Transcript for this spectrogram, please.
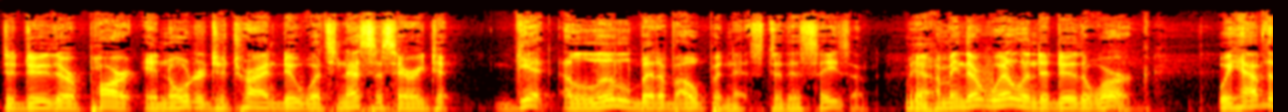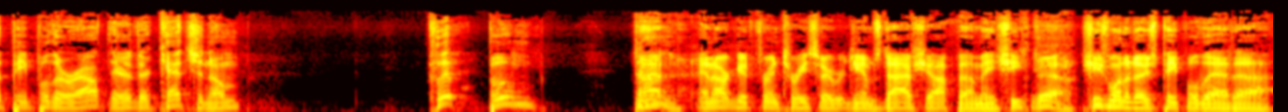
to do their part in order to try and do what's necessary to get a little bit of openness to this season. Yeah. I mean, they're willing to do the work. We have the people that are out there, they're catching them. Clip, boom, done. And, and our good friend Teresa over at Jim's Dive Shop. I mean, she Yeah. she's one of those people that uh,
